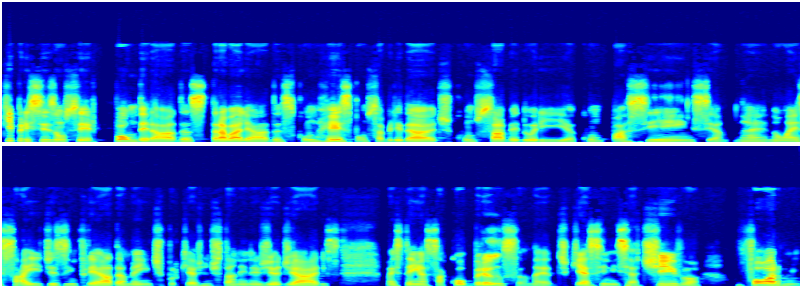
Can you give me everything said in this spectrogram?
que precisam ser ponderadas, trabalhadas com responsabilidade, com sabedoria, com paciência, né? Não é sair desenfreadamente porque a gente está na energia de Ares, mas tem essa cobrança, né, de que essa iniciativa forme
